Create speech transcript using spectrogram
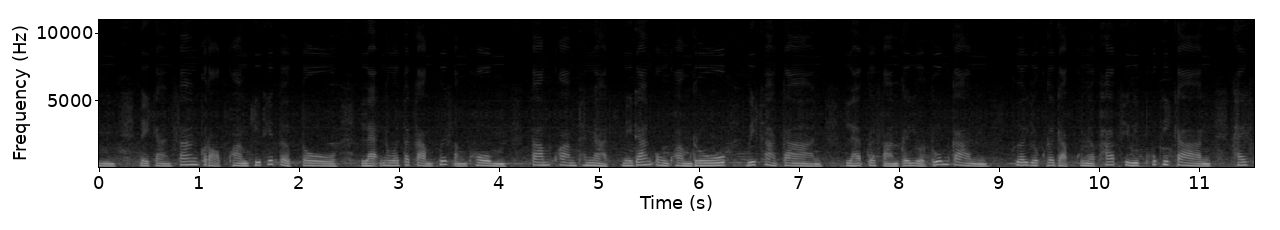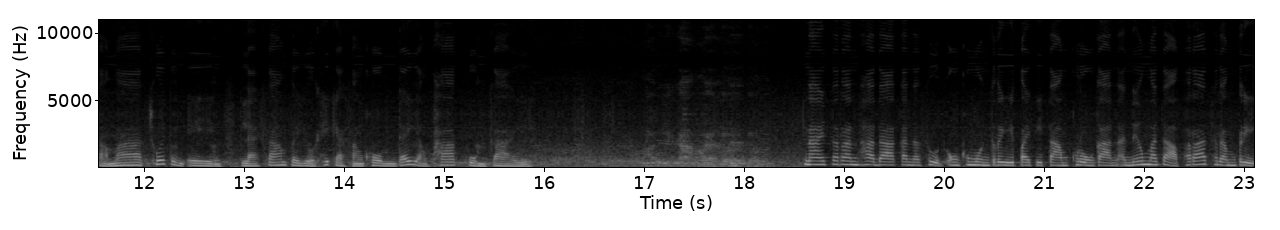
ม ในการสร้างกรอบความคิดให้เติบโต และนวัตกรรมเพื่อสังคม ตามความถนัดในด้านองค์ความรู้ วิชาการ และประสานประโยชน์ร่วมกัน เพื่อยกระดับคุณภาพชีวิตผู้พิการ ให้สามารถช่วยตนเอง และสร้างประโยชน์ให้แก่สังคมได้อย่างภาคภูมิใจ นายจรันธาดากันสูตรองคมนตรีไปติดตามโครงการอันเนื่องมาจากพระราชดำริ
